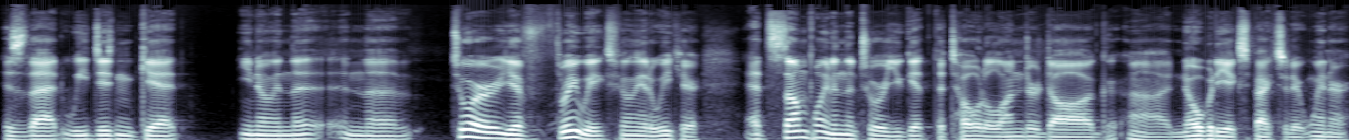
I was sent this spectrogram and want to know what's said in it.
is that we didn't get, you know, in the in the tour you have three weeks. We only had a week here. At some point in the tour, you get the total underdog. Uh, nobody expected it winner.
